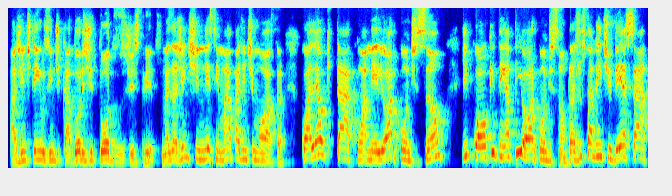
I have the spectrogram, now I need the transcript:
a gente tem os indicadores de todos os distritos, mas a gente, nesse mapa, a gente mostra qual é o que está com a melhor condição e qual que tem a pior condição, para justamente ver essa,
